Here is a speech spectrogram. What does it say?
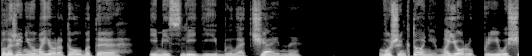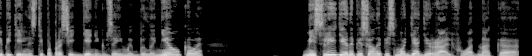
Положение у майора Толбота и мисс Лидии было отчаянное. В Вашингтоне майору при его щепетильности попросить денег взаймы было не у кого. Мисс Лидия написала письмо дяде Ральфу, однако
